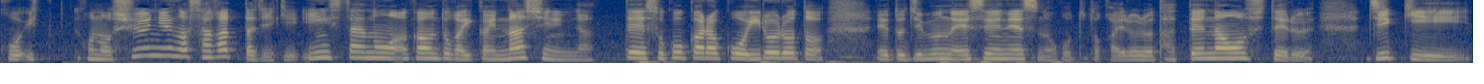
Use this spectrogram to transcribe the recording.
こう、この収入が下がった時期、インスタのアカウントが一回なしになって、そこからこう、いろいろと、えっ、ー、と、自分の SNS のこととかいろいろ立て直してる時期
